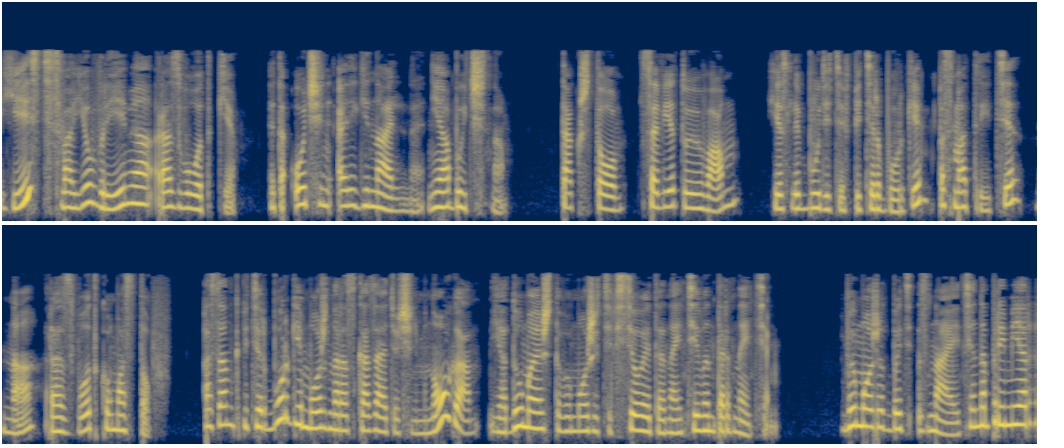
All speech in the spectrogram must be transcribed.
есть свое время разводки. Это очень оригинально, необычно. Так что советую вам, если будете в Петербурге, посмотрите на разводку мостов. О Санкт-Петербурге можно рассказать очень много. Я думаю, что вы можете все это найти в интернете. Вы, может быть, знаете, например,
